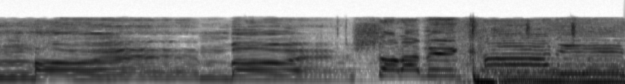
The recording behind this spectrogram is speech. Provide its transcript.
Mbawe, mbawe I be kani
